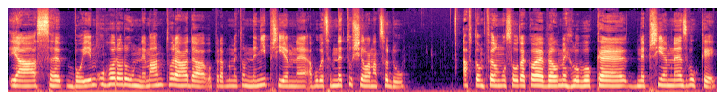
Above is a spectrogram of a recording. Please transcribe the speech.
Já se bojím u hororů, nemám to ráda, opravdu mi to není příjemné a vůbec jsem netušila, na co jdu. A v tom filmu jsou takové velmi hluboké, nepříjemné zvuky.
